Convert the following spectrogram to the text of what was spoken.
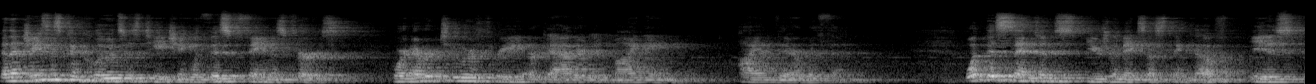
And then Jesus concludes his teaching with this famous verse Wherever two or three are gathered in my name, I am there with them. What this sentence usually makes us think of is,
